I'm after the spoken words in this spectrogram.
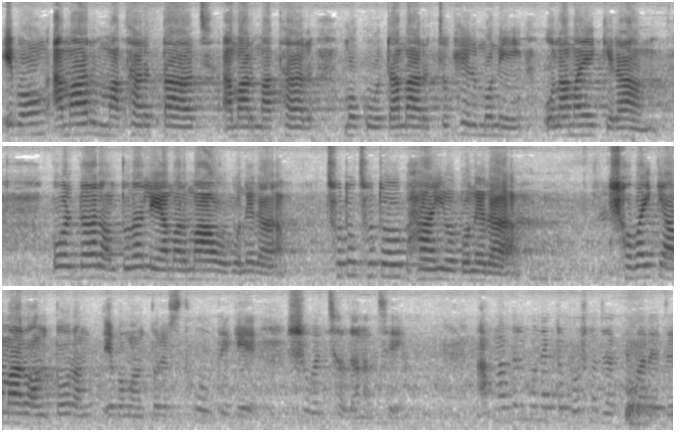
এবং আমার মাথার তাজ আমার মাথার মুকুট আমার চোখের মণি ওলামায়ে কেরাম পর্দার অন্তরালে আমার মা ও বোনেরা, ছোট ছোট ভাই ও বোনেরা, সবাইকে আমার অন্তর এবং অন্তরের স্থল থেকে শুভেচ্ছা জানাচ্ছি। আপনাদের মনে একটা প্রশ্ন জাগতে পারে যে,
